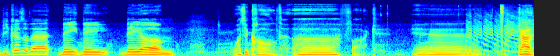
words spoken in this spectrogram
because of that they they they um what's it called? Uh fuck. Yeah. God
